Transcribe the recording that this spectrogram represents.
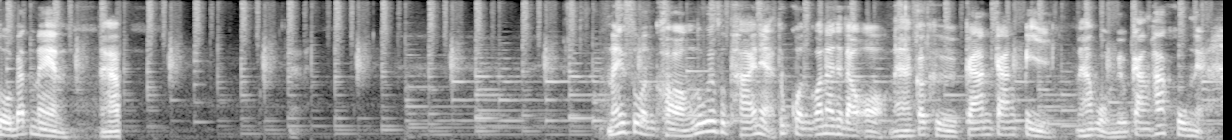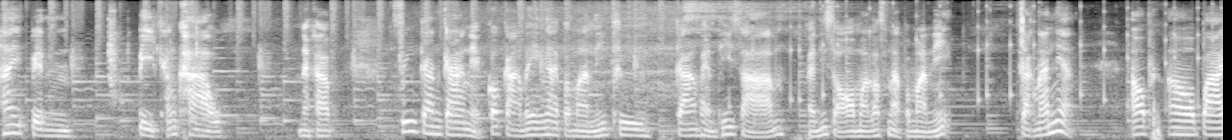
ตัวแบทแมนนะครับในส่วนของลูกเล่นสุดท้ายเนี่ยทุกคนก็น่าจะเดาออกนะฮะก็คือการกางปีกนะครับผมหรือกางผ้าคลุมเนี่ยให้เป็นปีกข้างคาวนะครับ ซึ่งการกางเนี่ยก็กางได้ง่ายๆประมาณนี้คือกางแผ่นที่ 3 แผ่นที่ 2 ออกมาลักษณะประมาณนี้ จากนั้นเนี่ยเอาเอาปลาย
